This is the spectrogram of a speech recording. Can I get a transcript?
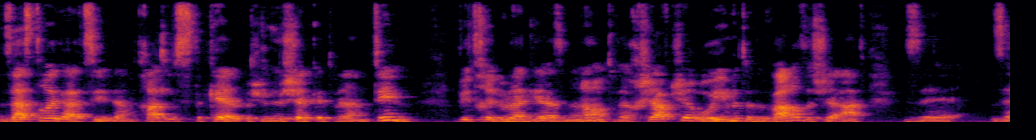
זזת רגע הצידה, התחלת להסתכל פשוט כן. בשקט ולהמתין, והתחילו להגיע הזמנות, ועכשיו כשרואים את הדבר הזה שאת, זה, זה,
